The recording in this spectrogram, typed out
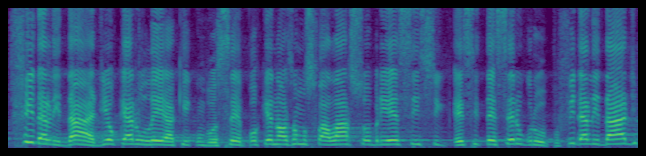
Fidelidade, eu quero ler aqui com você, porque nós vamos falar sobre esse, esse terceiro grupo: fidelidade,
